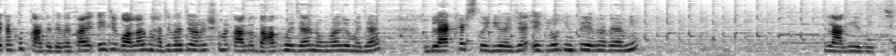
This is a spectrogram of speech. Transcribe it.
এটা খুব কাজে দেবে। তাই এই যে গলার ভাজে ভাজে অনেক সময় কালো দাগ হয়ে যায়, নোংরা জমে যায় ব্ল্যাক হেডস তৈরি হয়ে যায়, এগুলোও কিন্তু এভাবে আমি লাগিয়ে দিচ্ছি।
